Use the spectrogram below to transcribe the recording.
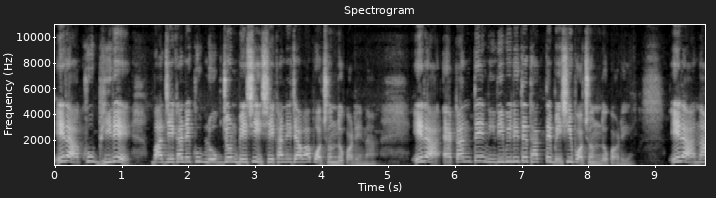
এরা খুব ভিড়ে বা যেখানে খুব লোকজন বেশি সেখানে যাওয়া পছন্দ করে না। এরা একান্তে নিরিবিলিতে থাকতে বেশি পছন্দ করে। এরা না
